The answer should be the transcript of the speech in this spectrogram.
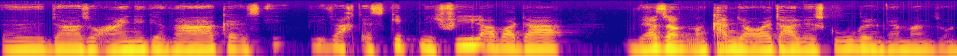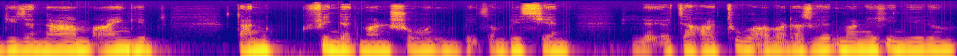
äh, da so einige Werke. Es, wie gesagt, es gibt nicht viel, aber da, so, man kann ja heute alles googeln, wenn man so diese Namen eingibt, dann findet man schon so ein bisschen Literatur, aber das wird man nicht in, jedem,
